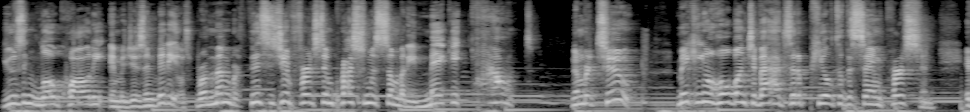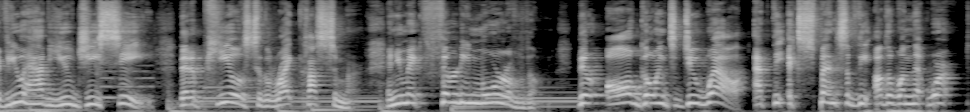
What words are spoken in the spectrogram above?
using low quality images and videos. Remember, this is your first impression with somebody, make it count. Number two, making a whole bunch of ads that appeal to the same person. If you have UGC that appeals to the right customer and you make 30 more of them, they're all going to do well at the expense of the other one that worked.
